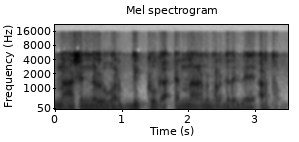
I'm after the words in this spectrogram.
നാശങ്ങൾ വർദ്ധിക്കുക എന്നാണ് പറഞ്ഞതിന്റെ അർത്ഥം.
